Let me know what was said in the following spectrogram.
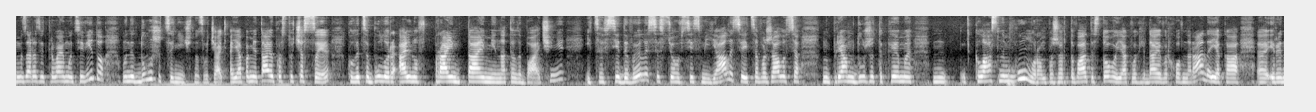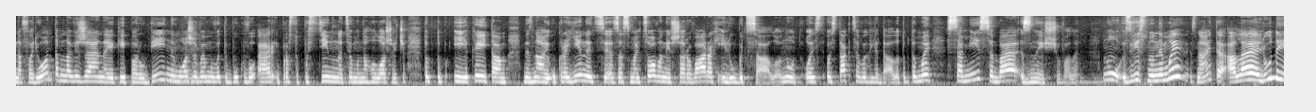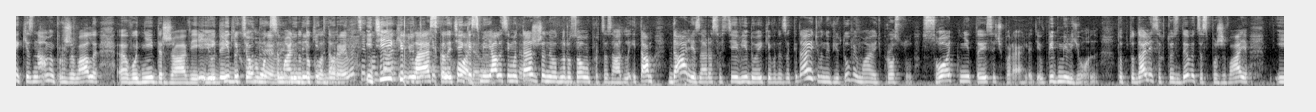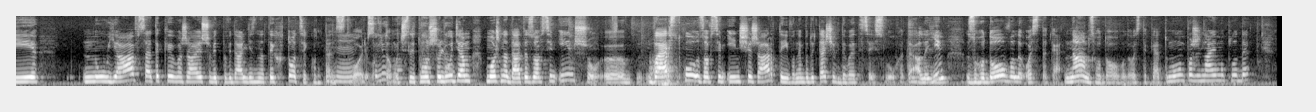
Ми зараз відкриваємо ці відео, вони дуже цинічно звучать. А я пам'ятаю просто часи, коли це було реально в прайм-таймі на телебаченні, і це всі дивилися, з цього всі сміялися, і це вважалося ну прям дуже такими класним гумором пожартувати з того, як виглядає Верховна Рада, яка е, Ірина Фаріон там навіжена, який Парубій не може вимовити букву Р і просто постійно на цьому наголошуючи. Тобто, і який там не знаю, українець засмальцьований в шароварах і любить сало. Ну ось ось так це виглядало. Тобто, ми самі себе знищували. Ну, звісно, не ми, знаєте, але люди, які з нами проживали е, в одній державі, І і, люди, які до цього ходили, максимально люди, докладали. творили цей і ті, які люди, які плескали, ті, які сміялися, і ми Так. теж вже неодноразово про це згадували. І там далі зараз ось ці відео, які вони закидають, вони в Ютубі мають просто сотні тисяч переглядів, під мільйони. Тобто далі це хтось дивиться, споживає. І ну я все-таки вважаю, що відповідальність на тих, хто цей контент створював, в тому числі, тому Так, що так. людям можна дати зовсім іншу е, верстку, зовсім інші жарти, і вони будуть теж їх дивитися і слухати. Але їм згодовували ось таке. Нам згодовували ось таке. Тому ми пожинаємо плоди.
